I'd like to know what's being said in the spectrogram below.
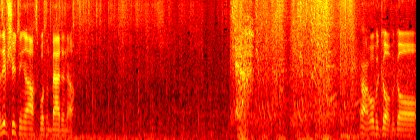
As if shooting at us wasn't bad enough. Alright, what we got? We got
